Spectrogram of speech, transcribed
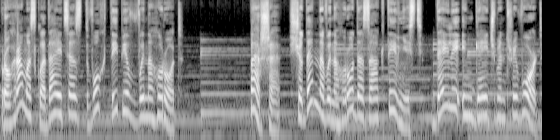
Програма складається з двох типів винагород. Перше щоденна винагорода за активність Daily Engagement Reward.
